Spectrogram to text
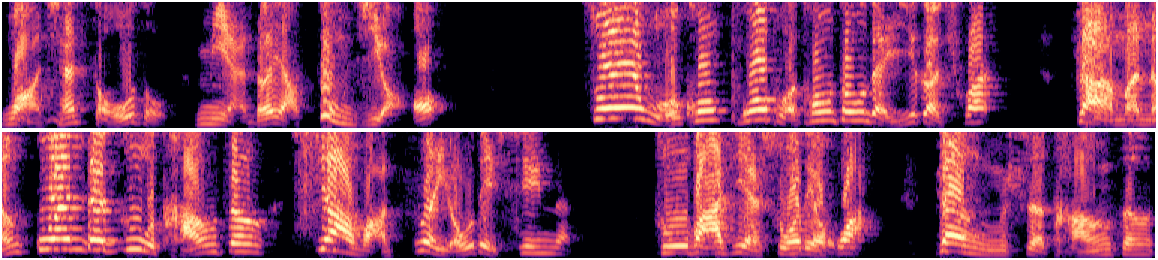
往前走走，免得呀冻脚。孙悟空普普通通的一个圈怎么能关得住唐僧向往自由的心呢？猪八戒说的话正是唐僧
